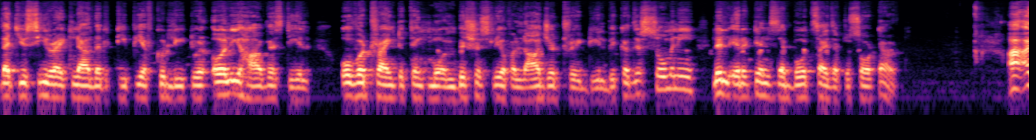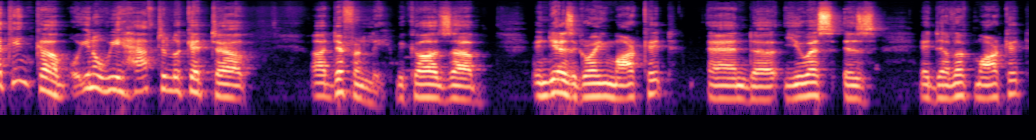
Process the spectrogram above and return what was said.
that you see right now that a tpf could lead to an early harvest deal over trying to think more ambitiously of a larger trade deal? Because there's so many little irritants that both sides have to sort out I, I think uh, you know we have to look at uh, uh, differently because uh, India is a growing market and uh, US is a developed market,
